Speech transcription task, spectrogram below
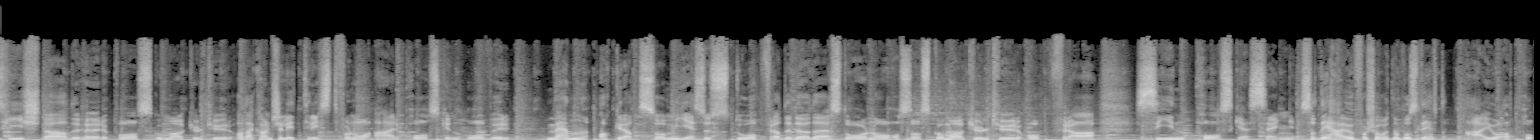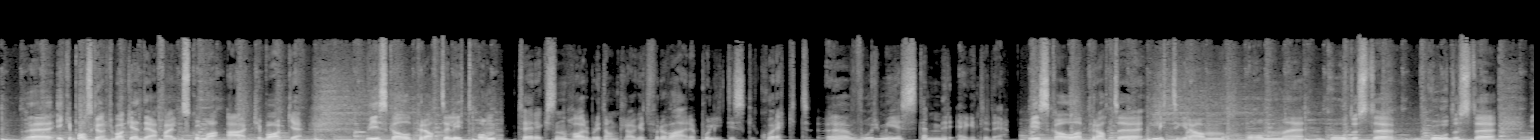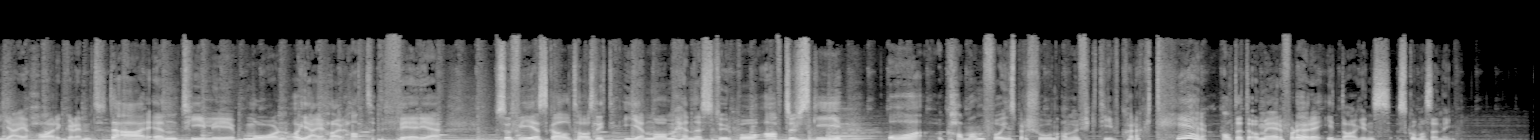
Tirsdag, du hører på Skumma kultur, og det er kanskje litt trist, for nå er påsken over. Men akkurat som Jesus sto opp fra de døde, står nå også Skumma kultur opp fra sin påskeseng. Så det er jo for så vidt noe positivt. Er jo at på, eh, ikke påsken er tilbake, det er feil. Skumma er tilbake. Vi skal prate litt om T-rexen har blitt anklaget for å være politisk korrekt. Eh, Hvor mye stemmer egentlig det? Vi skal prate litt grann om eh, godeste, godeste Jeg har glemt. Det er en tidlig morgen, og jeg har hatt ferie. Sofie skal ta oss litt gjennom hennes tur på afterski. Og kan man få inspirasjon av en fiktiv karakter? Alt dette og mer får du høre i dagens Skummasending.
